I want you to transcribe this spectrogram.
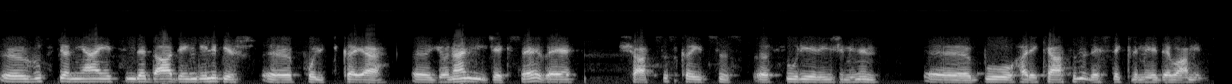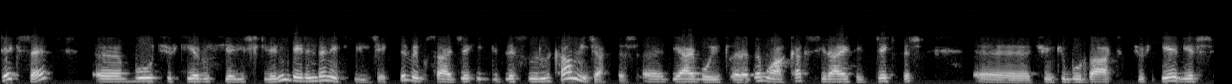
Rusya nihayetinde daha dengeli bir politikaya yönelmeyecekse ve şartsız kayıtsız Suriye rejiminin bu harekatını desteklemeye devam edecekse e, bu Türkiye-Rusya ilişkilerini derinden etkileyecektir ve bu sadece İdlib'le sınırlı kalmayacaktır. E, diğer boyutlara da muhakkak sirayet edecektir. E, çünkü burada artık Türkiye bir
